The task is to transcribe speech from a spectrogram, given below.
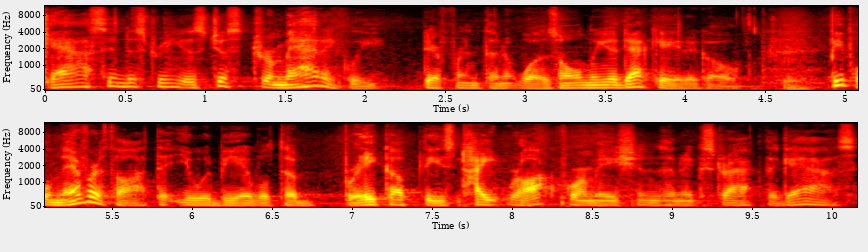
gas industry is just dramatically different than it was only a decade ago. People never thought that you would be able to break up these tight rock formations and extract the gas.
